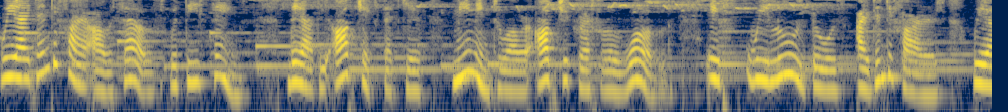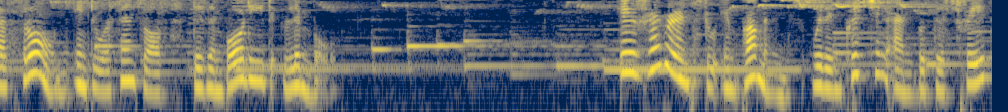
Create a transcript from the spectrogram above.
We identify ourselves with these things. They are the objects that give meaning to our object referral world. If we lose those identifiers, we are thrown into a sense of disembodied limbo. Irreverence to impermanence within Christian and Buddhist faith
